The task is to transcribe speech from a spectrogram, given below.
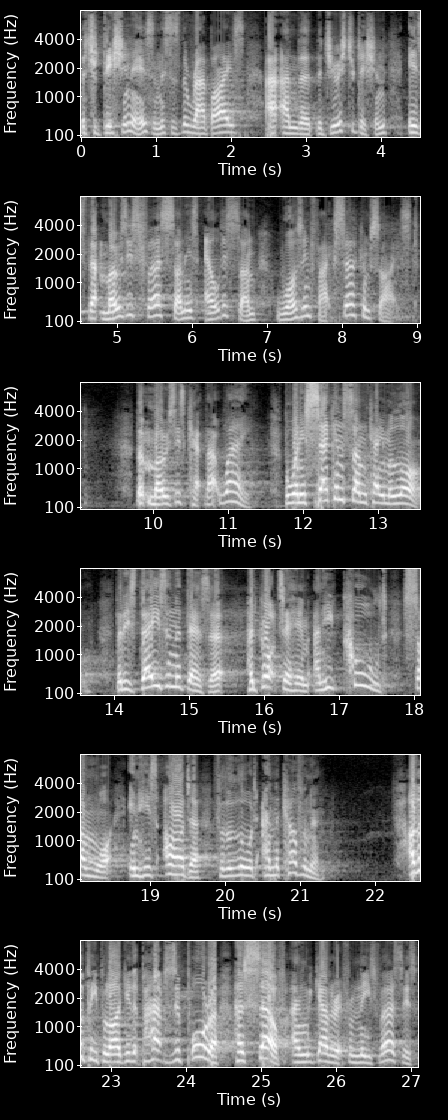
the tradition is, and this is the rabbis uh, and the, the Jewish tradition, is that Moses' first son, his eldest son, was in fact circumcised. That Moses kept that way. But when his second son came along, that his days in the desert had got to him and he'd cooled somewhat in his ardor for the Lord and the covenant. Other people argue that perhaps Zipporah herself, and we gather it from these verses,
